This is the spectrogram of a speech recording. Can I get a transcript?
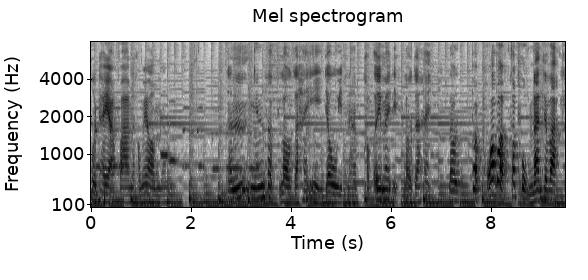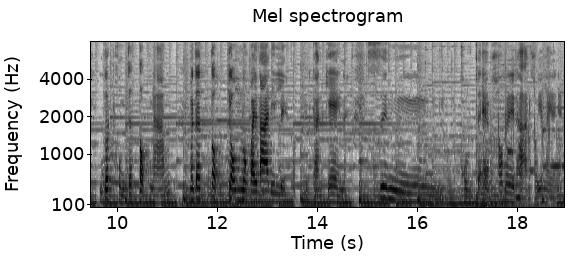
คนไทยอยากฟาร์มแต่เขาไม่ยอมนะงั้นงั้นแบบเราจะให้เจ้าวินนะครับเขาเอ้ยไม่ดิ เราจะให้ เราแบบเพราะว่าแบบถ้าผมนั่นใช่ป่ะรถผมจะตกน้ำมันจะตกจมลงไปใต้ดินเลยเป็นการแกล้งนะ ซึ่งผมจะแอบเข้าไปในฐานเขายังไงอะเนี่ย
